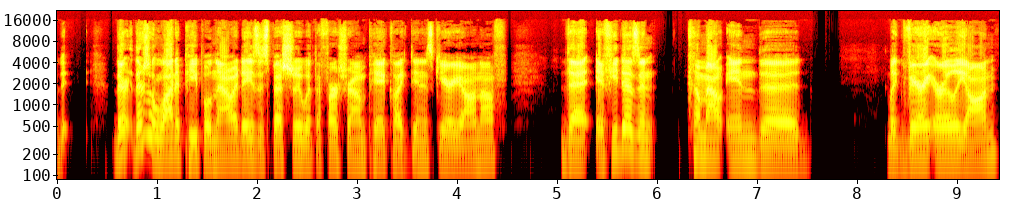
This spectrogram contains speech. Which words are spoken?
Th- there, there's a lot of people nowadays, especially with the first round pick like Dennis Gurianov, that if he doesn't come out in the like very early on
